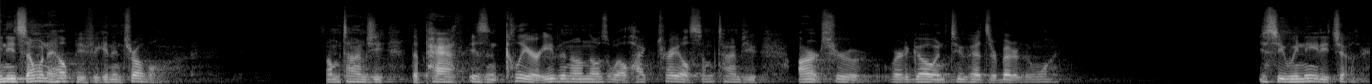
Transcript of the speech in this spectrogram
You need someone to help you if you get in trouble. Sometimes you, the path isn't clear, even on those well hiked trails. Sometimes you aren't sure where to go, and two heads are better than one. You see, we need each other.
